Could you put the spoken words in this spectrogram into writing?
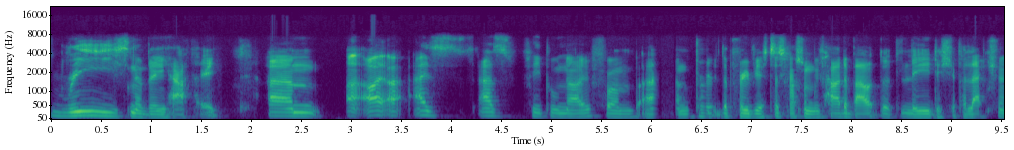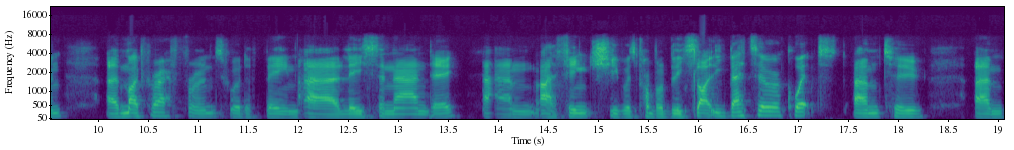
reasonably happy. Um, I, I, as as people know from um, the previous discussion we've had about the leadership election, uh, my preference would have been uh, Lisa Nandy. Um, I think she was probably slightly better equipped um, to um,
